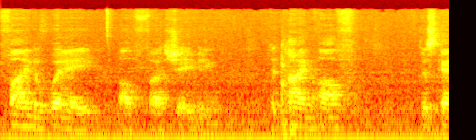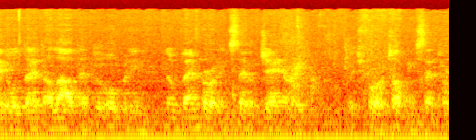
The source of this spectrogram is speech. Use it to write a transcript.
find a way of uh, shaving the time off the schedule that allowed them to open in November instead of January, which for a shopping center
